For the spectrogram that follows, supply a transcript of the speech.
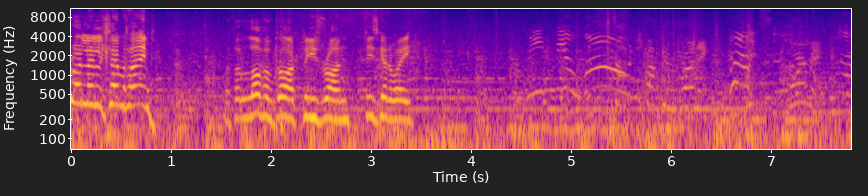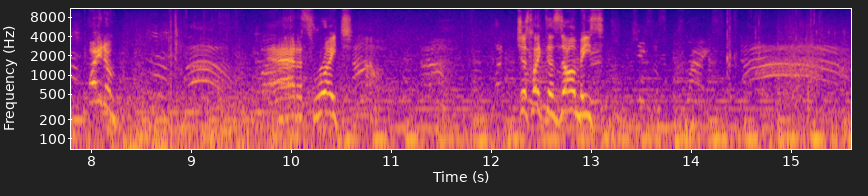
Run, little Clementine! For the love of God, please run. Please get away. Leave me alone! Fucking running. Squirming. Fight him! Ah, that's right. Just like the zombies. Jesus Christ. Ah!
